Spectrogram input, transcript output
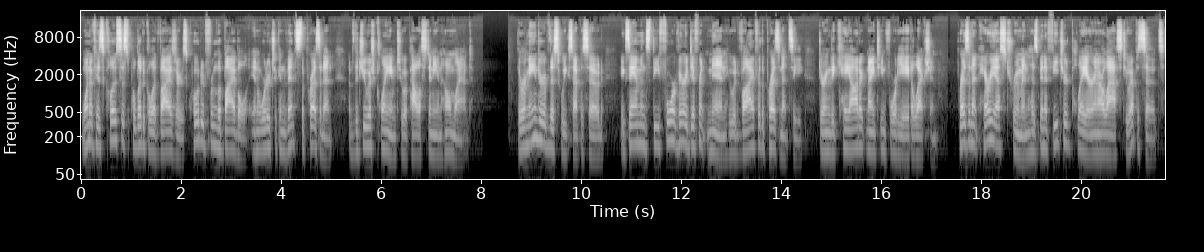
one of his closest political advisers quoted from the Bible in order to convince the president of the Jewish claim to a Palestinian homeland. The remainder of this week's episode examines the four very different men who would vie for the presidency during the chaotic 1948 election. President Harry S. Truman has been a featured player in our last two episodes,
